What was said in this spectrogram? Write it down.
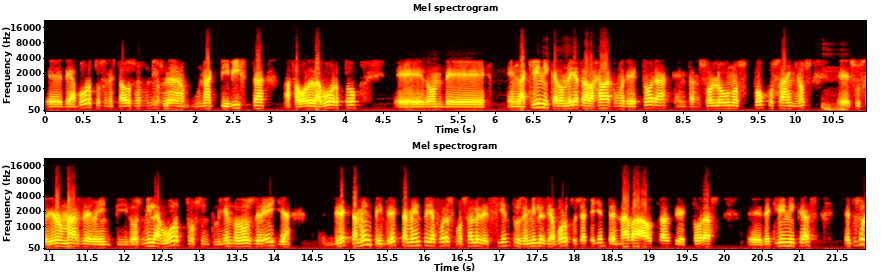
eh, de abortos en Estados Unidos, una, una activista a favor del aborto, donde en la clínica donde ella trabajaba como directora, en tan solo unos pocos años, eh, sucedieron más de 22 mil abortos, incluyendo dos de ella. Directamente, indirectamente, ella fue responsable de cientos de miles de abortos, ya que ella entrenaba a otras directoras eh, de clínicas. Entonces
